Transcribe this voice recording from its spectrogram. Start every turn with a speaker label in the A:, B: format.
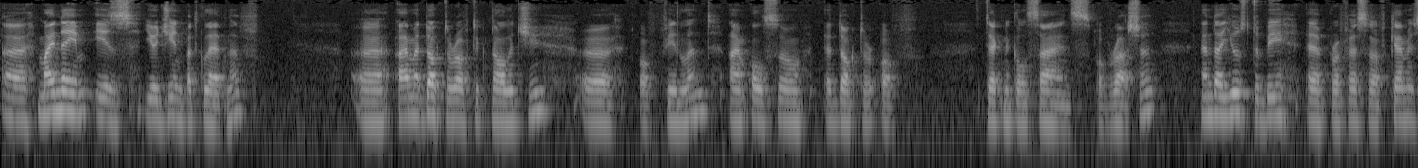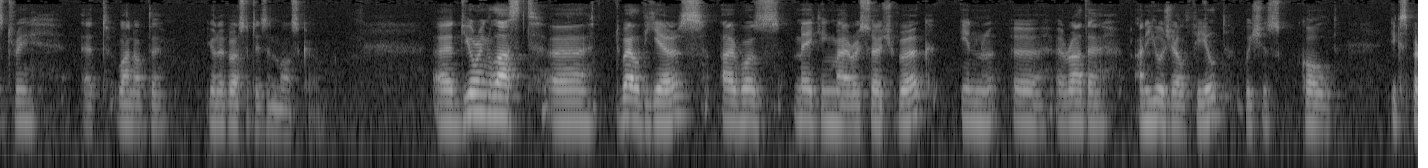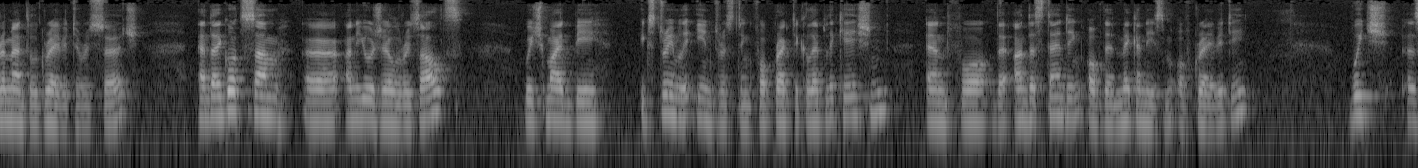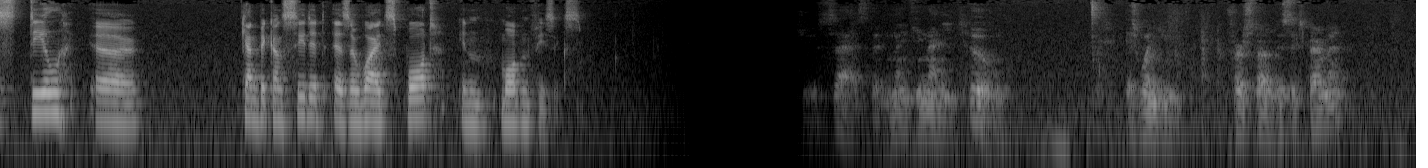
A: Uh, my name is Eugene Podkletnov. Uh, I'm a doctor of technology uh, of Finland. I'm also a doctor of technical science of Russia, and I used to be a professor of chemistry at one of the universities in Moscow. Uh, during last uh, 12 years, I was making my research work in uh, a rather unusual field, which is called experimental gravity research and I got some uh, unusual results which might be extremely interesting for practical application and for the understanding of the mechanism of gravity which uh, still uh, can be considered as a white spot in modern physics.
B: says that 1992 is when you first started this experiment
